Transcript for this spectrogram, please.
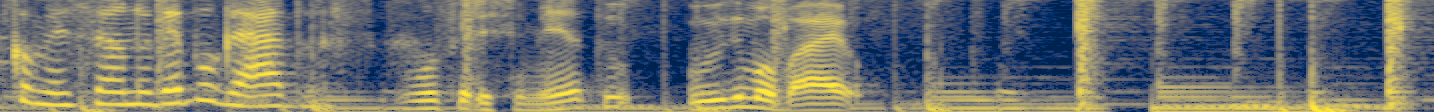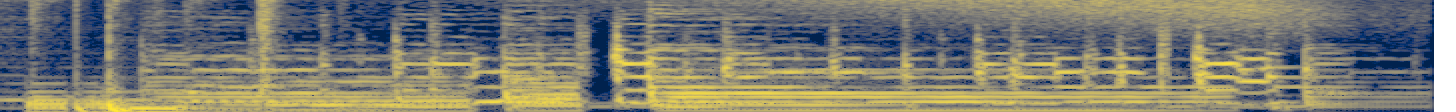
Está começando Debugados. Um oferecimento Use Mobile.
